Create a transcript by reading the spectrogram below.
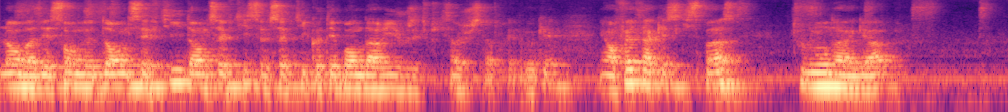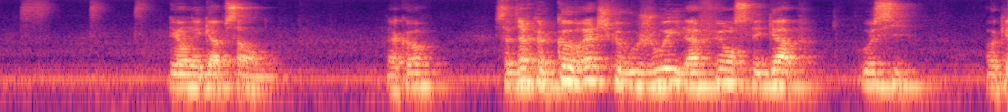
là on va descendre le down safety. Down safety, c'est le safety côté bandari, je vous explique ça juste après. ok? Et en fait, là, qu'est-ce qui se passe? Tout le monde a un gap, et on est gap sound. D'accord? C'est-à-dire que le coverage que vous jouez, il influence les gaps aussi. Ok?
